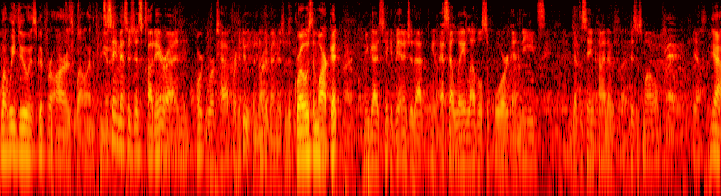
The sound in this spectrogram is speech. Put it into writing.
what we do is good for R as well and the community. It's the same message as Cloudera and Hortonworks have for Hadoop and other vendors. It grows the market. Right. You guys take advantage of that, you know, SLA level support and needs. Is that the same kind of uh, business model? Yes. Yeah,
